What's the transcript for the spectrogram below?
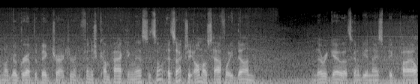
And I'll go grab the big tractor and finish compacting this. It's all, it's actually almost halfway done. There we go. That's going to be a nice big pile.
